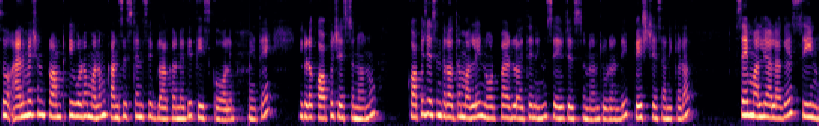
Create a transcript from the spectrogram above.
సో యానిమేషన్ ప్రాంప్ట్కి కూడా మనం కన్సిస్టెన్సీ బ్లాక్ అనేది తీసుకోవాలి. అయితే ఇక్కడ కాపీ చేస్తున్నాను. కాపీ చేసిన తర్వాత మళ్ళీ నోట్ ప్యాడ్లో అయితే నేను సేవ్ చేస్తున్నాను చూడండి. పేస్ట్ చేశాను ఇక్కడ. సేమ్ మళ్ళీ అలాగే సీన్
